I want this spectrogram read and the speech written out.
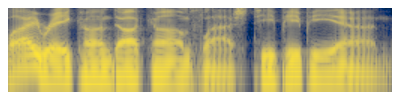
Buyraycon.com slash TPPN.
